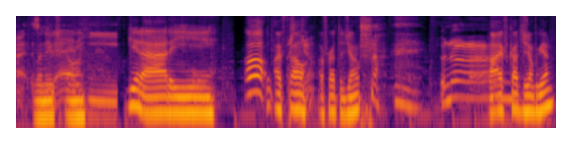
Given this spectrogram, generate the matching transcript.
right, let's The get nuke's out going. of here. Get out of here. Oh, oh I fell. I forgot to jump. Oh, no. I forgot to jump again.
